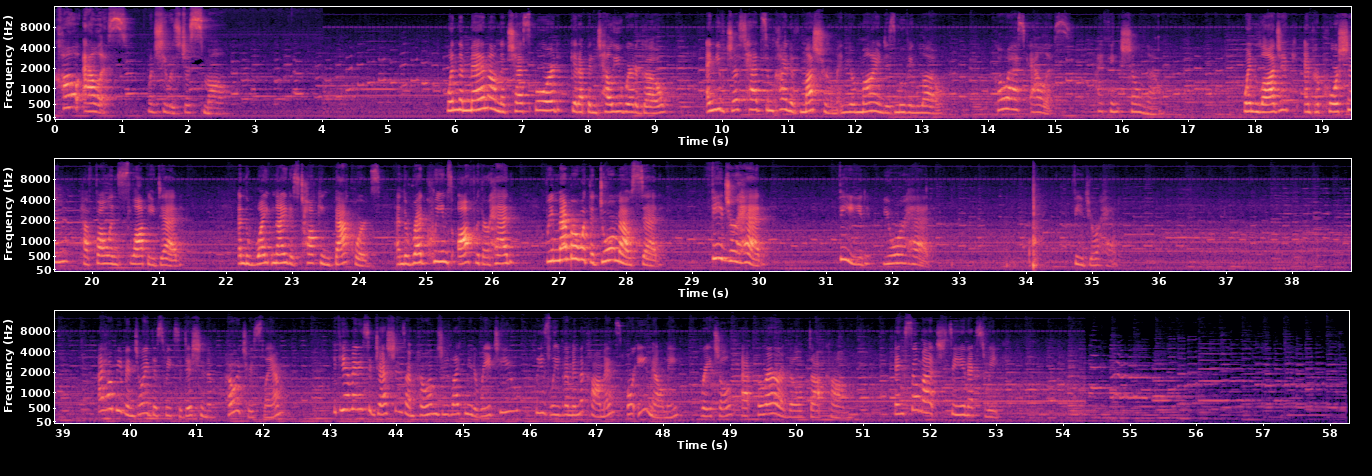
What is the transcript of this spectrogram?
Call Alice when she was just small. When the men on the chessboard get up and tell you where to go, and you've just had some kind of mushroom and your mind is moving low, go ask Alice. I think she'll know. When logic and proportion have fallen sloppy dead, and the white knight is talking backwards, and the red queen's off with her head, remember what the dormouse said feed your head. Feed your head. Feed your head. Hope you've enjoyed this week's edition of Poetry Slam. If you have any suggestions on poems you'd like me to read to you, please leave them in the comments or email me, rachel at pereiraville.com. Thanks so much. See you next week.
